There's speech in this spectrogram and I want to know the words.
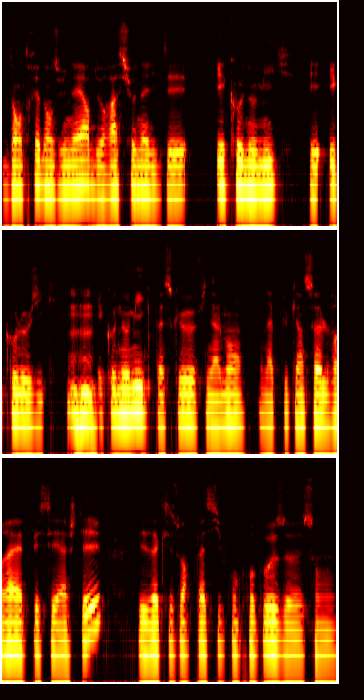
d'entrer dans une ère de rationalité économique et écologique. Mhm. Économique parce que finalement, on n'a plus qu'un seul vrai PC à acheter. Les accessoires passifs qu'on propose euh, sont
